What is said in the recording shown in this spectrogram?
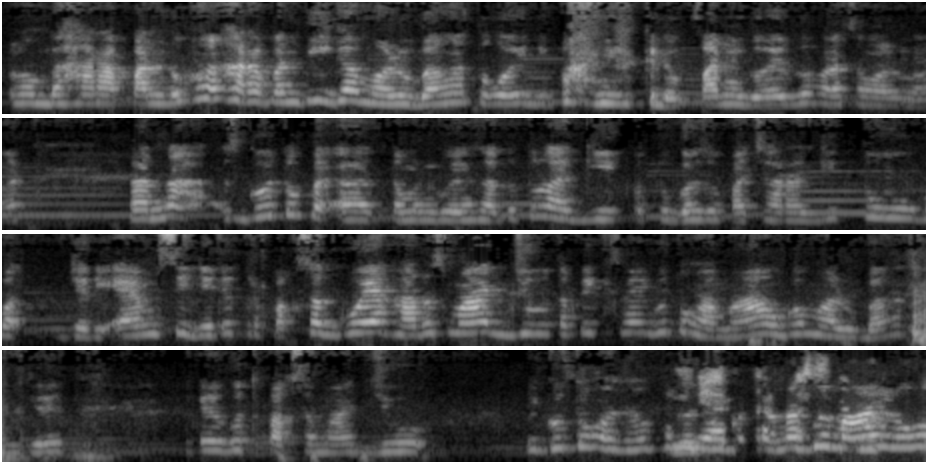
lomba harapan doang harapan tiga malu banget tuh gue dipanggil ke depan gue gue merasa malu banget karena gue tuh eh, temen gue yang satu tuh lagi petugas upacara gitu jadi MC jadi terpaksa gue yang harus maju tapi sebenarnya gue tuh nggak mau gue malu banget anjir akhirnya gue terpaksa maju tapi gue tuh nggak sanggup Biar karena gue malu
